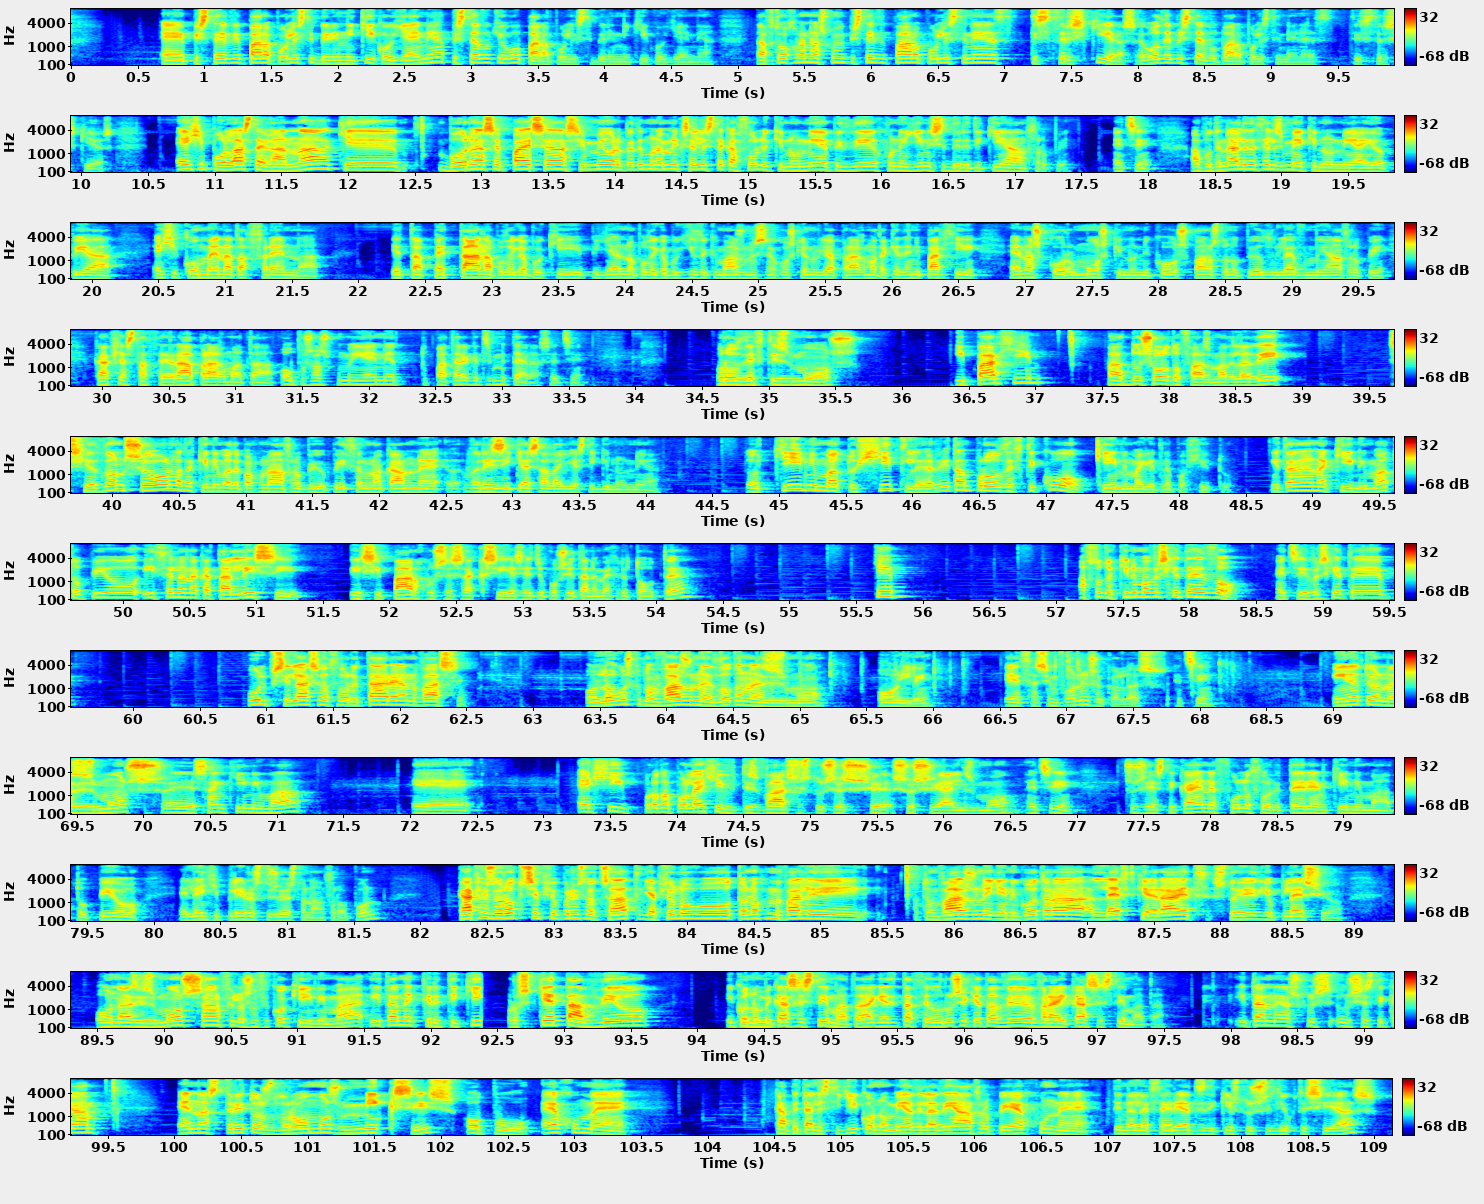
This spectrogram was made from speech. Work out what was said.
ε, πιστεύει πάρα πολύ στην πυρηνική οικογένεια. Πιστεύω και εγώ πάρα πολύ στην πυρηνική οικογένεια. Ταυτόχρονα, ας πούμε, πιστεύει πάρα πολύ στην έννοια της θρησκείας. Εγώ δεν πιστεύω πάρα πολύ στην έννοια της θρησκείας. Έχει πολλά στεγανά και μπορεί να σε πάει σε ένα σημείο, ρε παιδί μου, να μην εξελίσσεται καθόλου η κοινωνία επειδή έχουν γίνει συντηρητικοί άνθρωποι. Έτσι. Από την άλλη, δεν θέλεις μια κοινωνία η οποία έχει κομμένα τα φρένα και τα πετάνε από εδώ και από εκεί, πηγαίνουν από εδώ και από εκεί, δοκιμάζουν συνεχώς καινούργια πράγματα και δεν υπάρχει ένας κορμός κοινωνικός πάνω στον οποίο δουλεύουν οι άνθρωποι, κάποια σταθερά πράγματα, όπως ας πούμε η έννοια του πατέρα και της μητέρας. Προοδευτισμός υπάρχει παντού σε όλο το φάσμα. Δηλαδή, σχεδόν σε όλα τα κινήματα υπάρχουν άνθρωποι οι οποίοι θέλουν να κάνουν ριζικές αλλαγές στην κοινωνία. Το κίνημα του Χίτλερ ήταν προοδευτικό κίνημα για την εποχή του. Ήταν ένα κίνημα το οποίο ήθελε να καταλύσει τις υπάρχουσες αξίες έτσι όπως ήταν μέχρι τότε και αυτό το κίνημα βρίσκεται εδώ, έτσι, βρίσκεται πουλ ψηλά σε authoritarian βάση. Ο λόγος που τον βάζουν εδώ τον ναζισμό όλοι και θα συμφωνήσω κιόλας, έτσι, είναι ότι ο ναζισμός ε, σαν κίνημα ε, έχει, πρώτα απ' όλα έχει τις βάσεις του σε σοσιαλισμό, έτσι. Ουσιαστικά είναι full authoritarian κίνημα το οποίο ελέγχει πλήρως τις ζωές των ανθρώπων. Κάποιος ρώτησε πιο πριν στο chat για ποιο λόγο τον έχουμε βάλει, τον βάζουν γενικότερα left και right στο ίδιο πλαίσιο. ο ναζισμός σαν φιλοσοφικό κίνημα ήταν κριτική προς και τα δύο οικονομικά συστήματα, γιατί τα θεωρούσε και τα δύο εβραϊκά συστήματα. Ήταν ουσιαστικά ένας τρίτος δρόμος μίξης, όπου έχουμε καπιταλιστική οικονομία, δηλαδή οι άνθρωποι έχουν την ελευθερία της δικής τους ιδιοκτησίας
